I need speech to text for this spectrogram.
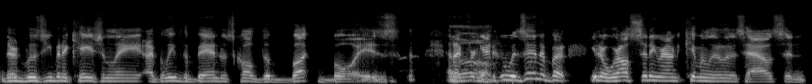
there was even occasionally i believe the band was called the butt boys. And i forget Oh. who was in it but you know we're all sitting around kim and Lulu's house and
